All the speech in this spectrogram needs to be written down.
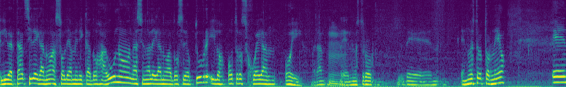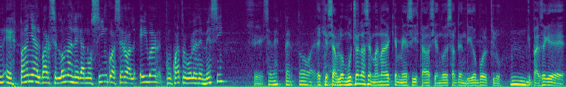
Libertad sí le ganó a Sol de América 2 a 1, Nacional le ganó a 12 de octubre y los otros juegan hoy, ¿verdad? Mm. De nuestro, de, en nuestro torneo. En España el Barcelona le ganó 5 a 0 al Eibar con 4 goles de Messi se despertó. Es que se habló mucho en la semana de que Messi estaba siendo desatendido por el club. Mm. Y parece que, eh,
